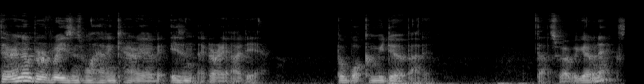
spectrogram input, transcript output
there are a number of reasons why having carryover isn't a great idea. But what can we do about it? That's where we go next.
